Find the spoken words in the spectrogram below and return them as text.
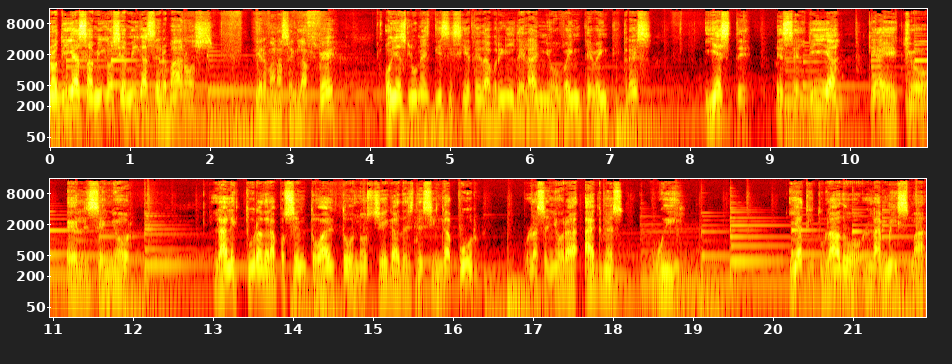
buenos días amigos y amigas, hermanos y hermanas en la fe. Hoy es lunes 17 de abril del año 2023 y este es el día que ha hecho el Señor. La lectura del aposento alto nos llega desde Singapur por la señora Agnes Wee y ha titulado la misma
